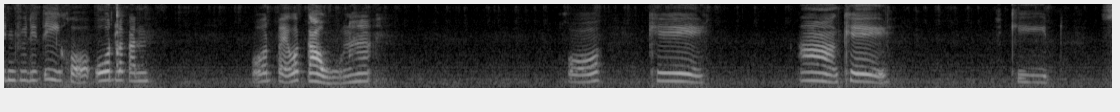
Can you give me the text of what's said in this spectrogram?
Infinity ขอโอ๊ตละกัน โอ๊ตแปลว่าเก่านะฮะ ขอเค K R K ขีด C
